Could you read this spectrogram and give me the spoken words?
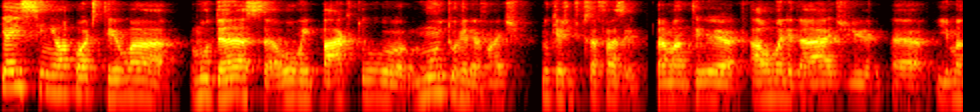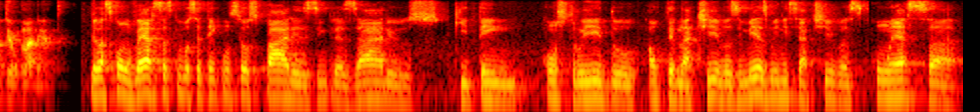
E aí sim ela pode ter uma mudança ou um impacto muito relevante no que a gente precisa fazer para manter a humanidade é, e manter o planeta pelas conversas que você tem com seus pares empresários que têm construído alternativas e mesmo iniciativas com essa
